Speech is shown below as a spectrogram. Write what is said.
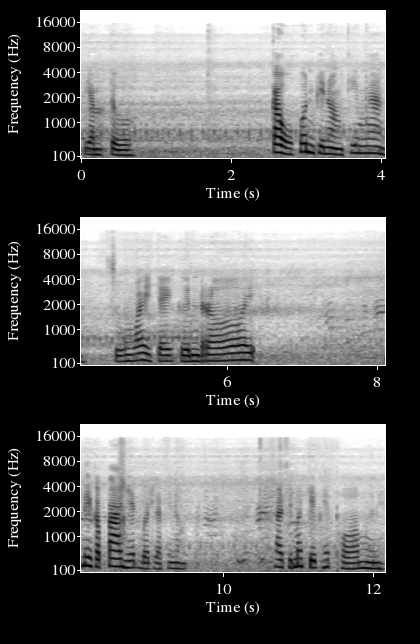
เตรียมตัวเก้าคนพี่น้องทีมงาน สูงไว้ใจเกินร้อย นี่กับป้าเฮ็ดเบิดแหละพี่น้องถ้าสิมาเก็บเฮ็ดพอมือนี่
